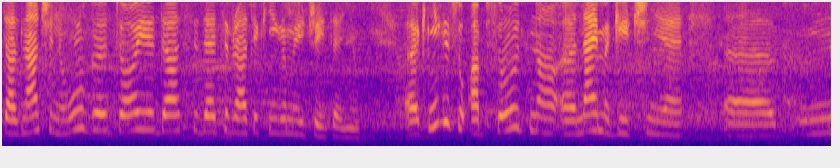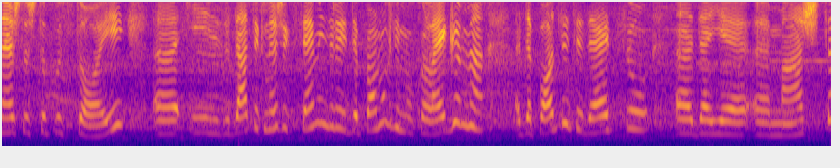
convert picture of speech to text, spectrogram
ta značajna uloga, to je da se deca vrate knjigama i čitanju. Knjige su apsolutno najmagičnije nešto što postoji i zadatak našeg seminara je da pomognemo kolegama da podsjete decu da je mašta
